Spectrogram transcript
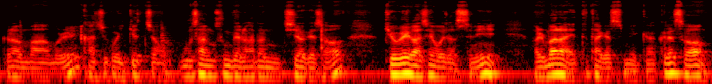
그런 마음을 가지고 있겠죠. 우상 숭배를 하던 지역에서 교회가 세워졌으니 얼마나 애틋하겠습니까? 그래서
